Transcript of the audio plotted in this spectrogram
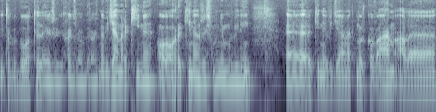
I to by było tyle, jeżeli chodzi o groźne. Widziałem rekiny. O, o rekinach żeśmy nie mówili. Rekiny widziałem jak nurkowałem, ale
